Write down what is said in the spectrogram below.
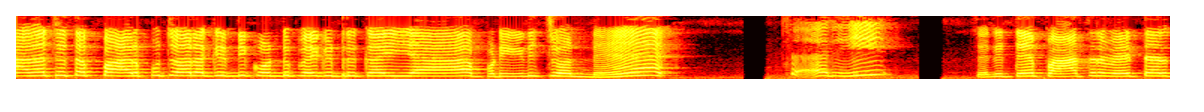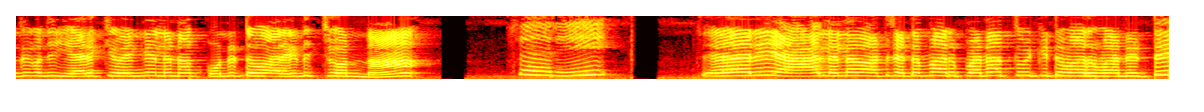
அதான் சித்த பருப்பு சோறை கிண்டி கொண்டு போய்கிட்டு இருக்க ஐயா. அப்படின்னு சொன்னேன். சரி. சரி தே பாத்திரம் வெயிட்டா இருக்கு கொஞ்சம் இறக்கி வைங்க இல்ல நான் கொண்டுட்டு வரேன்னு சொன்னா. சரி. சரி ஆளெல்லாம் வாட்டு சட்டமா இருப்பானா தூக்கிட்டு வருவான்னுட்டு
